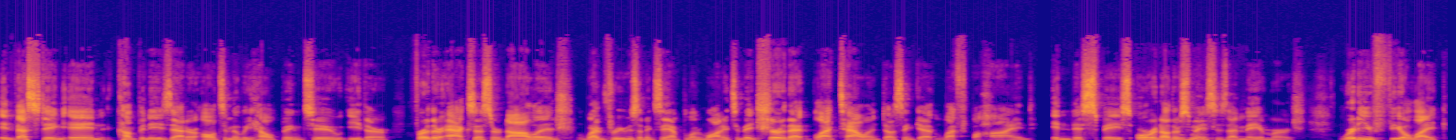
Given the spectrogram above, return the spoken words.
investing in companies that are ultimately helping to either further access or knowledge. Web3 was an example in wanting to make sure that Black talent doesn't get left behind in this space or in other mm-hmm. spaces that may emerge. Where do you feel like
